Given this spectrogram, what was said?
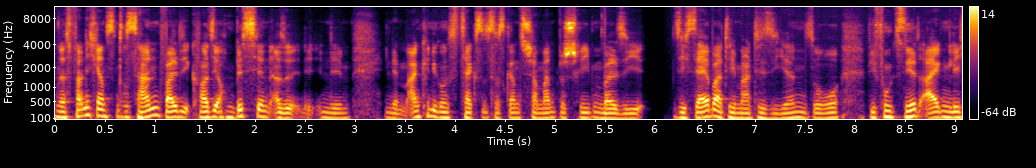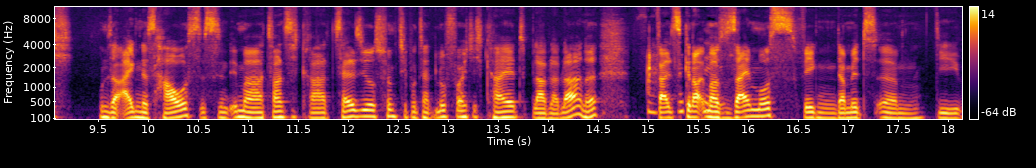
Das fand ich ganz interessant, weil die quasi auch ein bisschen, also in dem, in dem Ankündigungstext ist das ganz charmant beschrieben, weil sie sich selber thematisieren, so wie funktioniert eigentlich unser eigenes Haus. Es sind immer 20 Grad Celsius, 50 Prozent Luftfeuchtigkeit, bla bla bla, ne? Weil es genau immer so sein muss, wegen damit ähm, die,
